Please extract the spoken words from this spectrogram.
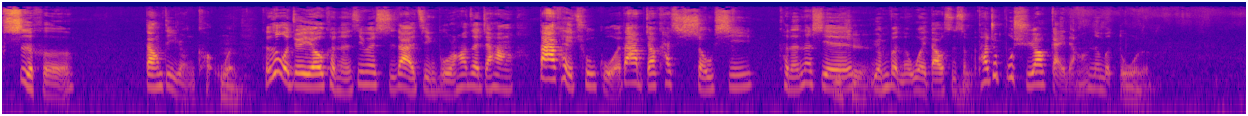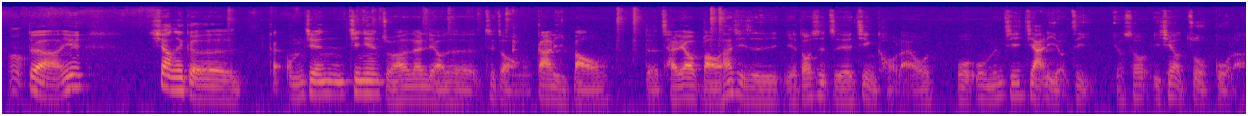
适合当地人口味。可是我觉得也有可能是因为时代的进步，然后再加上大家可以出国，大家比较开始熟悉可能那些原本的味道是什么，它就不需要改良那么多了。嗯，对啊，因为像那个。我们今天今天主要在聊的这种咖喱包的材料包，它其实也都是直接进口来。我我我们其实家里有自己，有时候以前有做过了，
